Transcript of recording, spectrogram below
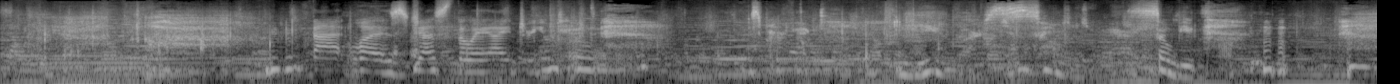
That was just the way I dreamed it. It was perfect. You are so, so beautiful.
